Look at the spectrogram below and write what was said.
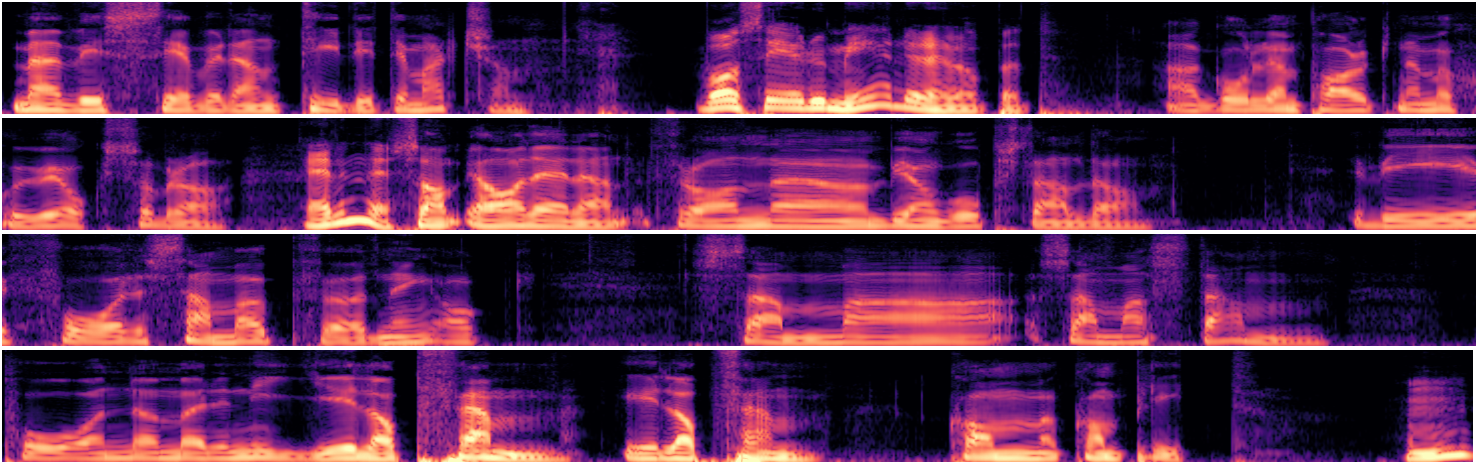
men visst ser vi den tidigt i matchen. Vad ser du mer i det här loppet? Ja, Golden Park nummer sju är också bra. Är den det? Som, ja, det är den. Från uh, Björn Goops stall då. Vi får samma uppfödning och samma, samma stam på nummer nio i lopp fem. I lopp fem. Kom Complete. Mm.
